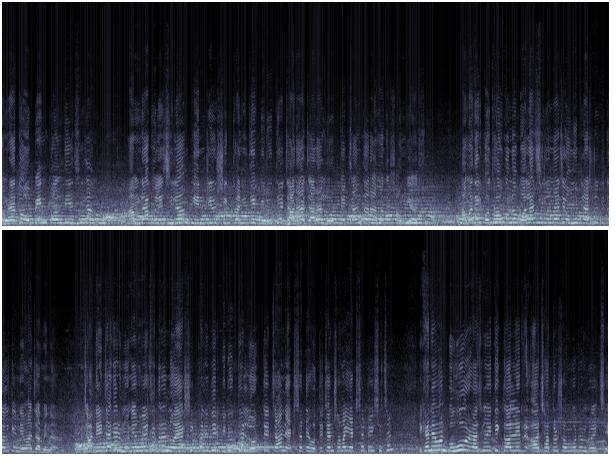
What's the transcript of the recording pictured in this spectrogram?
আমরা তো ওপেন কল দিয়েছিলাম। আমরা বলেছিলাম কেন্দ্রীয় শিক্ষানীতির বিরুদ্ধে যারা যারা লড়তে চান তারা আমাদের সঙ্গে আসুন। আমাদের কোথাও কোনো বলা ছিল না যে অমুক রাজনৈতিক দলকে নেওয়া যাবে না। যাদের যাদের মনে হয়েছে তারা নয়া শিক্ষানীতির বিরুদ্ধে লড়তে চান একসাথে হতে চান সবাই একসাথে এসেছেন। এখানে এমন বহু রাজনৈতিক দলের ছাত্র সংগঠন রয়েছে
